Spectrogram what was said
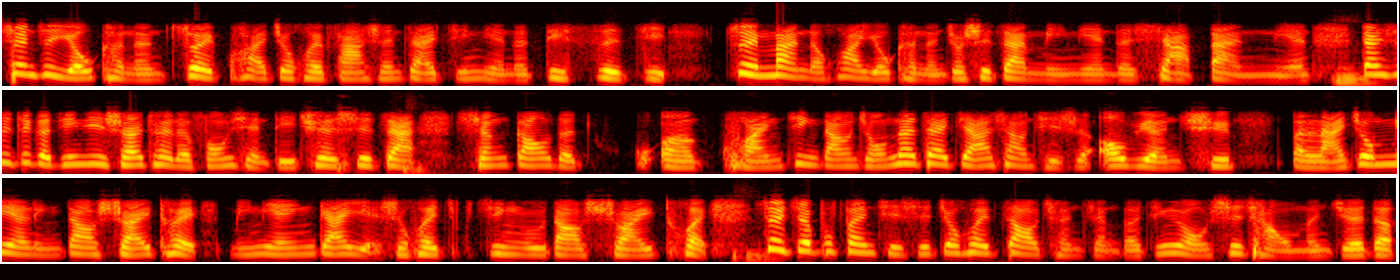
甚至有可能最快就会发生在今年的第四季，最慢的话有可能就是在明年的下半年。但是这个经济衰退的风险的确是在升高的呃环境当中，那再加上其实欧元区本来就面临到衰退，明年应该也是会进入到衰退，所以这部分其实就会造成整个金融市场，我们觉得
